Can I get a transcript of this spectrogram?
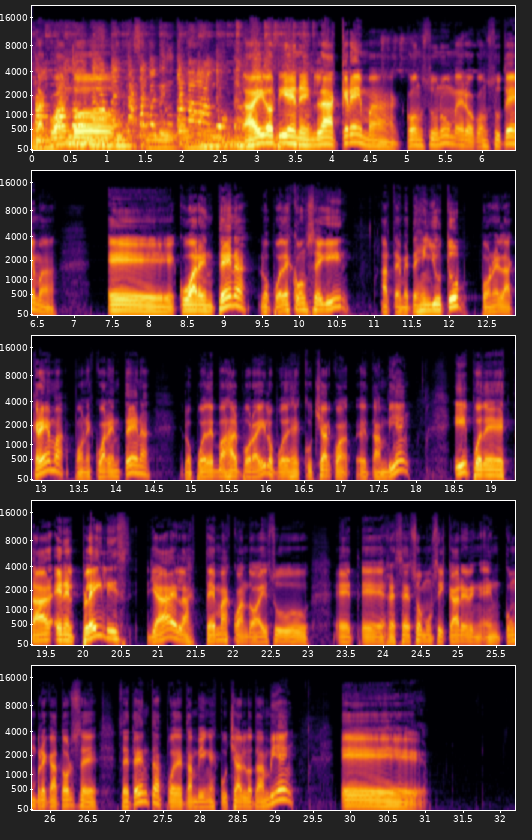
Lo Ahí lo tienen, la crema con su número, con su tema. Eh, cuarentena, lo puedes conseguir. Ah, te metes en YouTube, pones la crema, pones cuarentena, lo puedes bajar por ahí, lo puedes escuchar eh, también. Y puedes estar en el playlist ya en los temas cuando hay su eh, eh, receso musical en, en Cumbre 1470, puede también escucharlo también. Eh,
